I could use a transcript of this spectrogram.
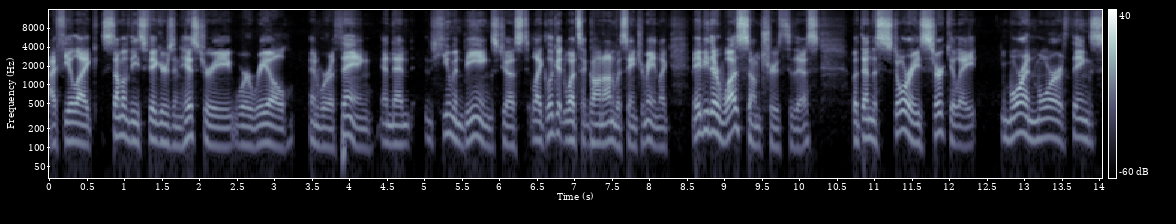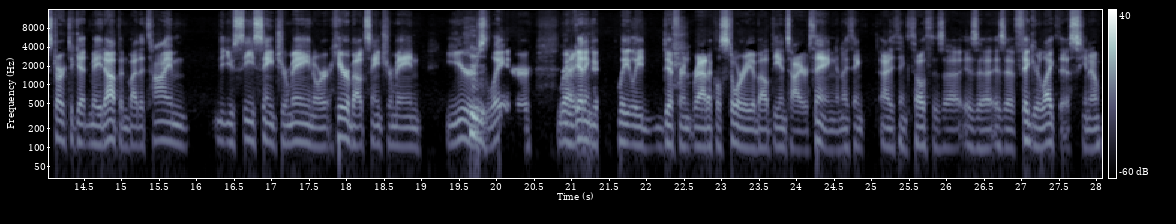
I feel like some of these figures in history were real and were a thing, and then human beings just like look at what's gone on with Saint Germain. Like maybe there was some truth to this, but then the stories circulate. More and more things start to get made up. And by the time that you see saint germain or hear about saint germain years hmm. later you're getting a completely different radical story about the entire thing. And i think i think thoth is a is a is a figure like this you know?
